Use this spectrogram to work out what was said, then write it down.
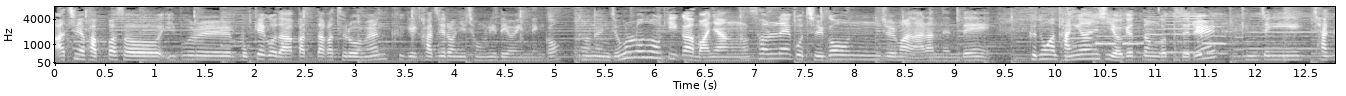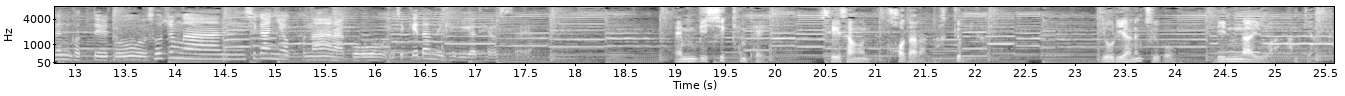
아침에 바빠서 이불을 못 깨고 나갔다가 들어오면 그게 가지런히 정리되어 있는 거. 저는 이제 홀로서기가 마냥 설레고 즐거운 줄만 알았는데 그동안 당연시 여겼던 것들을 굉장히 작은 것들도 소중한 시간이었구나라고 이제 깨닫는 계기가 되었어요. MBC 캠페인 세상은 커다란 학교입니다. 요리하는 즐거움 민나이와 함께합니다.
